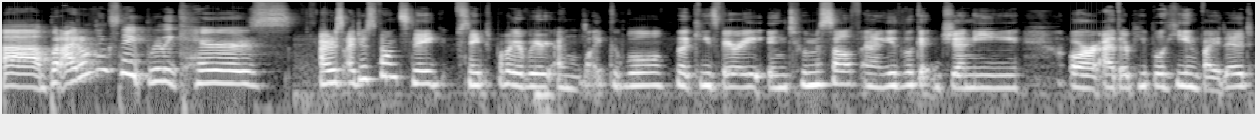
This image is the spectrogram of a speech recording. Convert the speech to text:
Uh, but I don't think Snape really cares. I just I just found Snape Snape's probably very unlikable. Like he's very into himself, and you look at Ginny or other people he invited,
